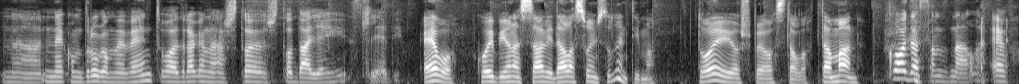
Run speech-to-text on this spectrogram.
na nekom drugom eventu, a Dragana što, je, što dalje i slijedi. Evo, koji bi ona savjet dala svojim studentima? To je još preostalo. Taman. Ko da sam znala, evo.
